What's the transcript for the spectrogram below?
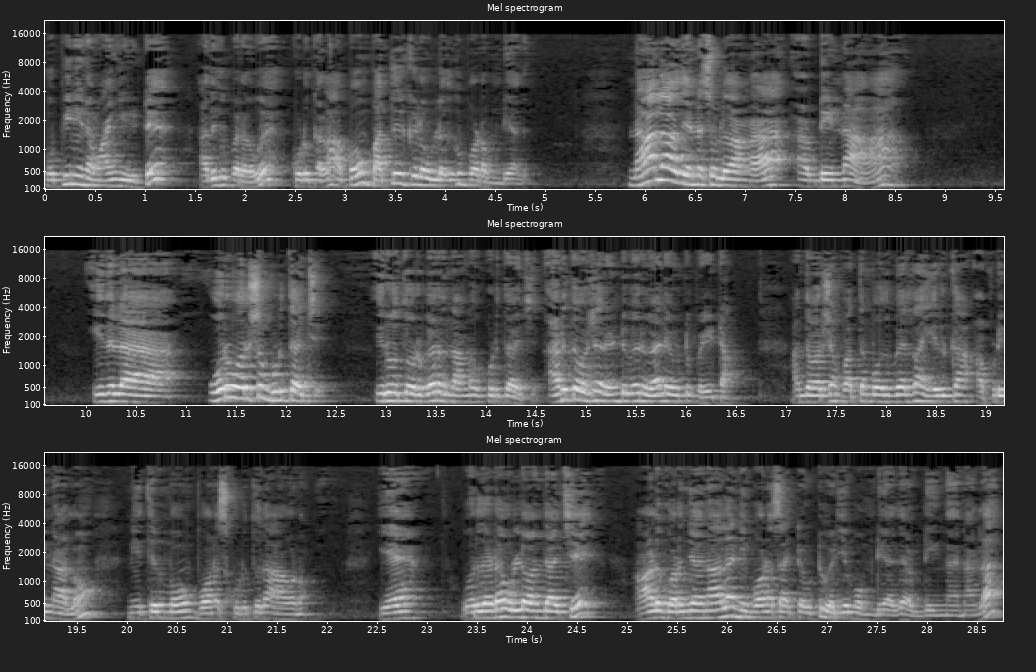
ஒப்பீனியனை வாங்கிக்கிட்டு அதுக்கு பிறகு கொடுக்கலாம். அப்பவும் பத்து கிலோ உள்ளதுக்கு போட முடியாது. நாலாவது என்ன சொல்லுவாங்க அப்படின்னா இதில் ஒரு வருஷம் கொடுத்தாச்சு. இருபத்தோரு பேர் இருந்தாங்க கொடுத்தாச்சு. அடுத்த வருஷம் ரெண்டு பேர் வேலையை விட்டு போயிட்டான். அந்த வருஷம் பத்தொன்பது பேர் தான் இருக்கான் அப்படின்னாலும் நீ திரும்பவும் போனஸ் கொடுத்து தான் ஆகணும். ஏன்? ஒரு தடவை உள்ளே வந்தாச்சு ஆளு குறைஞ்சதுனால நீ போனஸ் ஆக்டை விட்டு வெளியே போக முடியாது அப்படிங்கறதுனால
